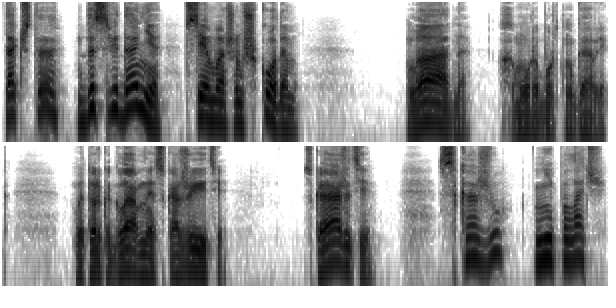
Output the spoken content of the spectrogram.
Так что до свидания всем вашим шкодам». «Ладно», — хмуро буркнул Гаврик. «Вы только главное скажите». «Скажете?» «Скажу, не плачь».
